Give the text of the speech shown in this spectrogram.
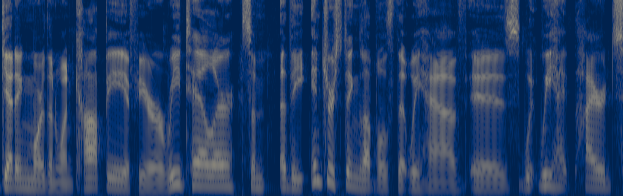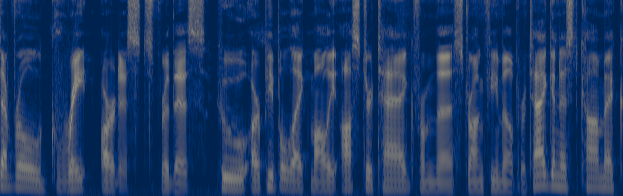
getting more than one copy if you're a retailer. Some of the interesting levels that we have is we, we hired several great artists for this who are people like Molly Ostertag from the Strong Female Protagonist comic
